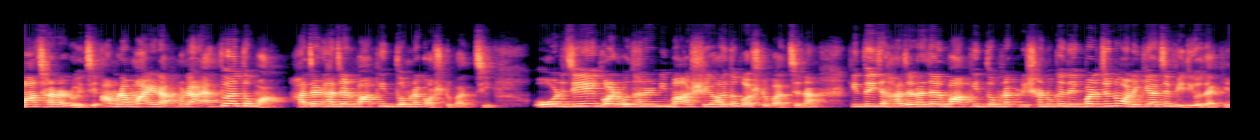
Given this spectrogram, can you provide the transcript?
মা ছাড়া রয়েছে। আমরা মায়েরা মানে এত এত মা, হাজার হাজার মা কিন্তু আমরা কষ্ট পাচ্ছি। ওর যে গর্ভধারিণী মা, সে হয়তো কষ্ট পাচ্ছে না। কিন্তু এই যে হাজার হাজার মা কিন্তু আমরা কৃষাণুকে দেখবার জন্য অনেকে আছে ভিডিও দেখে।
